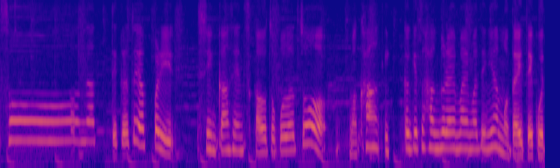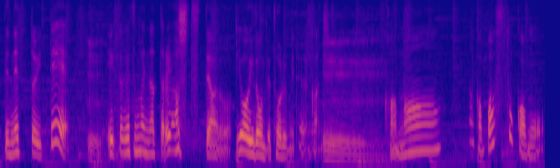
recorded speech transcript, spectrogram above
そうなってくるとやっぱり新幹線使うとこだと、まあ、かん1ヶ月半ぐらい前までにはもう大体こうやって練っといてうん。1ヶ月前になったらよしっつってあの用意どんで取るみたいな感じん。かな。なんかバスとかも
